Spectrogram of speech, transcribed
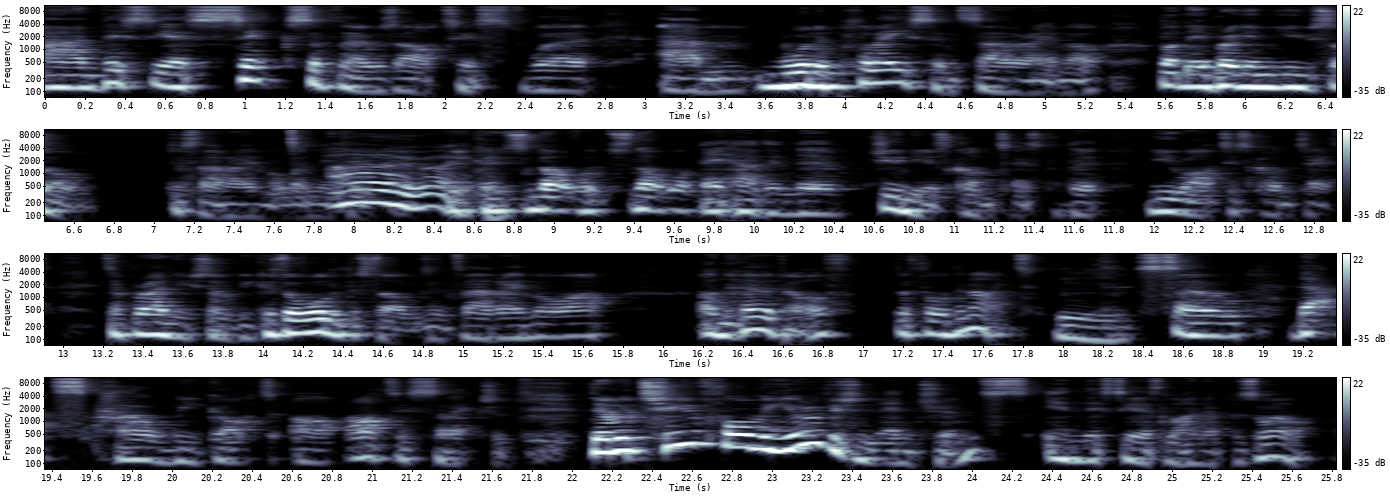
and this year six of those artists were um, won a place in Sanremo, but they bring a new song to Sanremo when they do Oh, right. because it's not it's not what they had in the juniors contest, the new artist contest. It's a brand new song because all of the songs in Sanremo are unheard of before the night. So that's how we got our artist selection. There were two former Eurovision entrants in this year's lineup as well.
